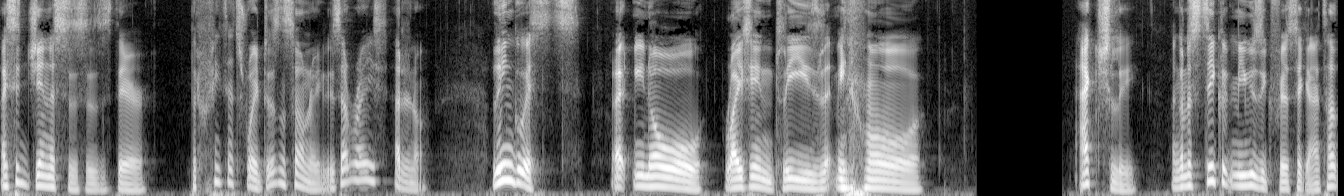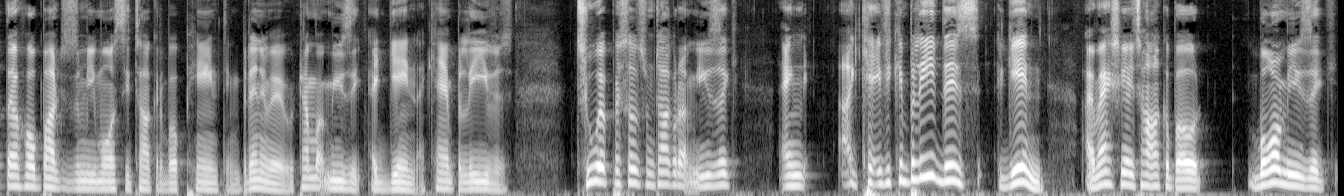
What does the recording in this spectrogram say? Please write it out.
I said Genesis is there, but I think that's right. It doesn't sound right. Is that right? I don't know. Linguists, let me know. Write in, please. Let me know. Actually, I'm gonna stick with music for a second. I thought the whole podcast was gonna be mostly talking about painting, but anyway, we're talking about music again. I can't believe it. Two episodes from talking about music, and I can't, if you can believe this, again, I'm actually to talk about more music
